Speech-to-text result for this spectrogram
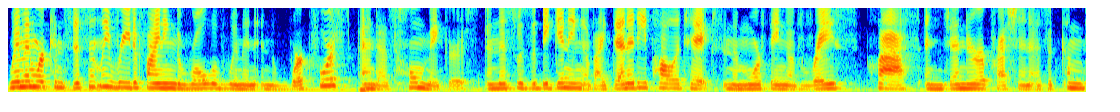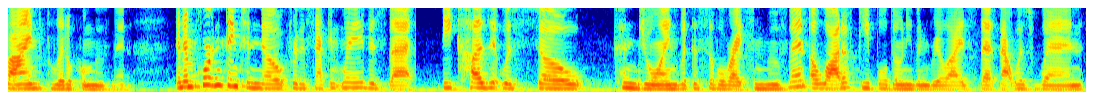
Women were consistently redefining the role of women in the workforce and as homemakers, and this was the beginning of identity politics and the morphing of race, class, and gender oppression as a combined political movement. An important thing to note for the second wave is that because it was so conjoined with the civil rights movement, a lot of people don't even realize that that was when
